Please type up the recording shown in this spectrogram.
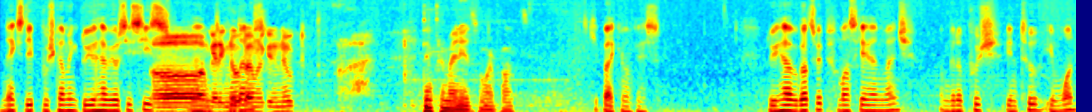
Next deep push coming. Do you have your CCs? Oh, I'm um, getting nuked, I'm getting nuked. I think we might need some more pots. Keep backing off guys. Do you have God Sweep, Maske and Venge? I'm gonna push in two, in one.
